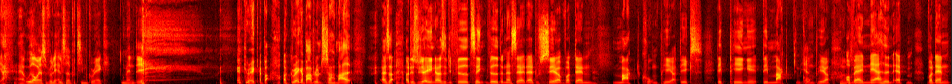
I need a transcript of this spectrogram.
jeg, jeg, udover at jeg selvfølgelig altid er på Team Greg, men det... Greg er bare, og Greg er bare blevet så meget... Altså, og det synes jeg egentlig også er de fede ting ved den her serie, det er, at du ser, hvordan magt korrumperer. Det er ikke, det er ikke penge, det er magten Ja, korrumperer. 100%. og være i nærheden af dem. Hvordan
